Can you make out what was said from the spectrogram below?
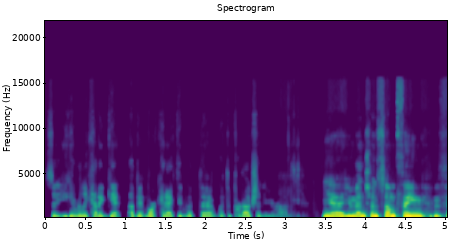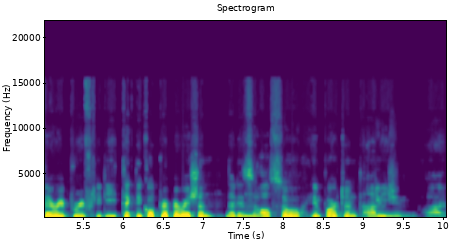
so that you can really kind of get a bit more connected with the with the production that you're on. Yeah, you mentioned something very briefly the technical preparation that is mm. also important. I Huge. mean, uh,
